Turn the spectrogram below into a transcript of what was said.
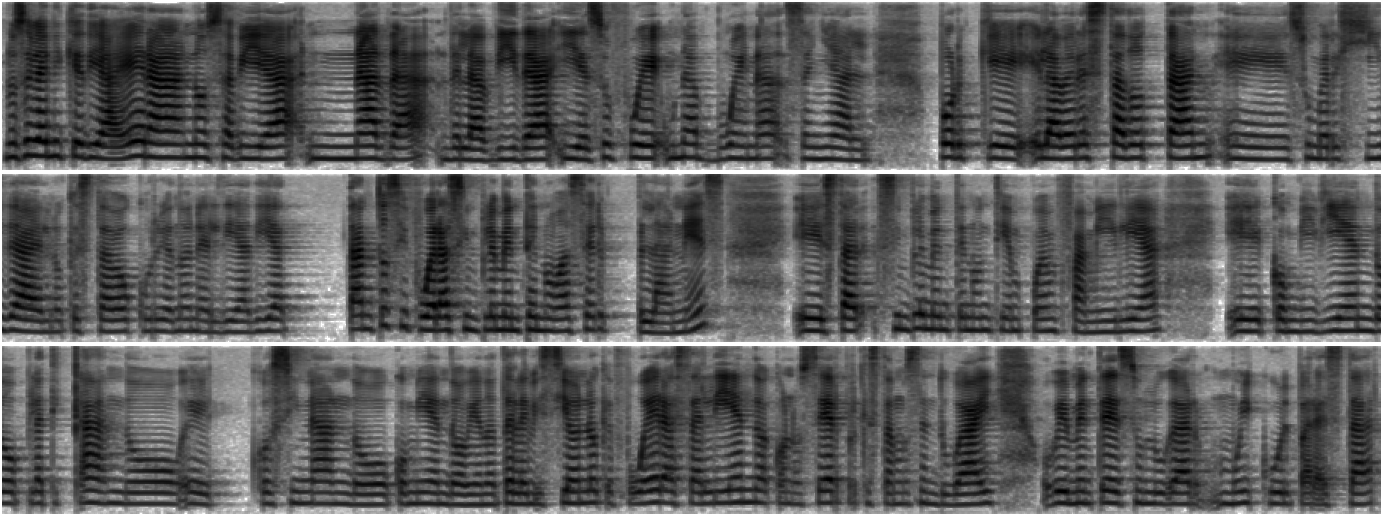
no sabía ni qué día era, no sabía nada de la vida y eso fue una buena señal porque el haber estado tan eh, sumergida en lo que estaba ocurriendo en el día a día, tanto si fuera simplemente no hacer planes, eh, estar simplemente en un tiempo en familia, eh, conviviendo, platicando, cocinando, comiendo, viendo televisión, lo que fuera, saliendo a conocer, porque estamos en Dubai, obviamente es un lugar muy cool para estar.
